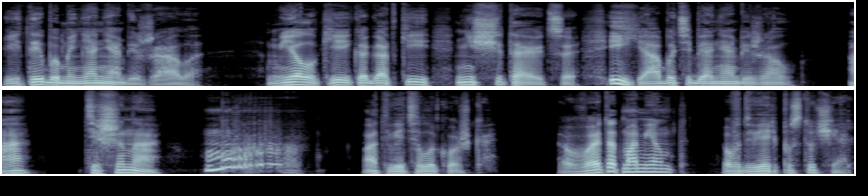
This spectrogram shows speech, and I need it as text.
И ты бы меня не обижала. Мелкие коготки не считаются, и я бы тебя не обижал. А? Тишина. «Мурр», — ответила кошка. В этот момент в дверь постучали.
